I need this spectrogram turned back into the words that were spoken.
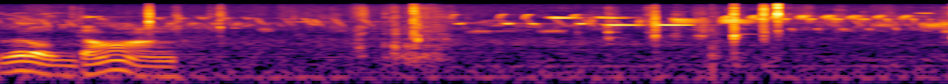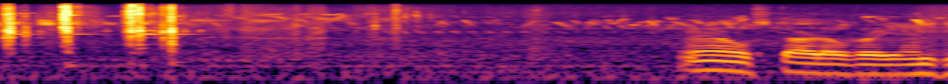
little gong. Well, we'll start over again.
